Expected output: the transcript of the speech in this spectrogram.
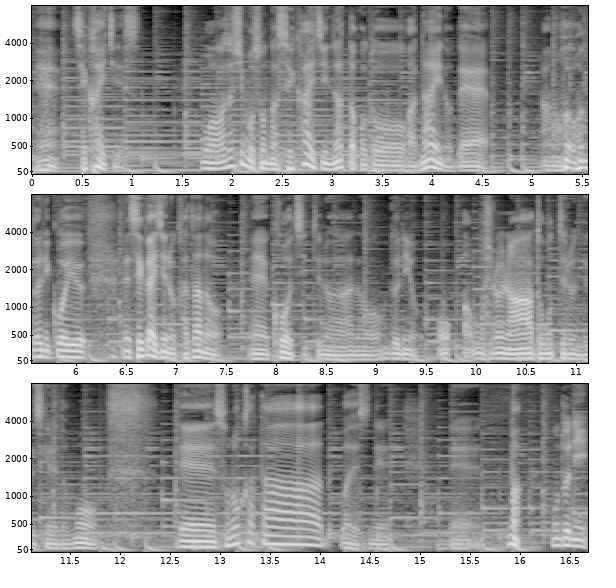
ね世界一です。もう私もそんな世界一になったことがないのであの 本当にこういう世界一の方の、えーコーチっていうのはあの本当に面白いなと思ってるんですけれどもでその方はですね、えーまあ本当に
